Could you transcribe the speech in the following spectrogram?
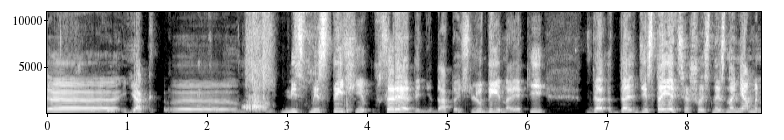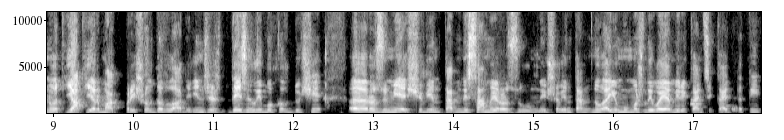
е, як е, міс- містичні всередині, да? тобто людина, який дістається щось незнаннями, ну от як Єрмак прийшов до влади, він же десь глибоко в душі е, розуміє, що він там не самий розумний, що він там, ну а йому можливо, і американці кажуть, та ти,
